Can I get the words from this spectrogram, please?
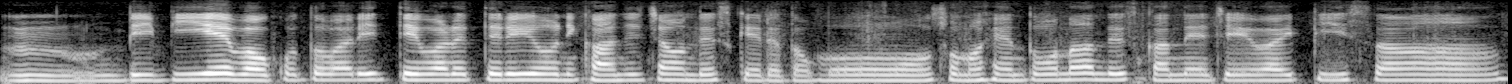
うん、BBA はお断りって言われてるように感じちゃうんですけれどもその辺どうなんですかね JYP さん。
